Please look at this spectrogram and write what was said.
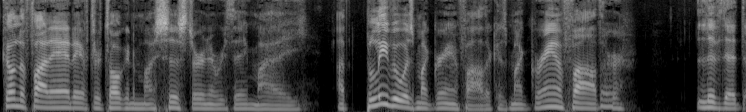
Come to find out after talking to my sister and everything, my I believe it was my grandfather because my grandfather lived at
